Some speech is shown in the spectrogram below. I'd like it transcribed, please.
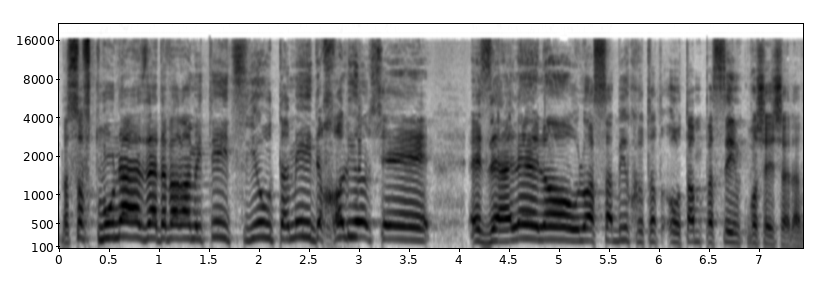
בסוף תמונה זה הדבר האמיתי, ציור תמיד, יכול להיות שאיזה הלל, לא, הוא לא עשה בדיוק אות, אותם פסים כמו שיש עליו.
